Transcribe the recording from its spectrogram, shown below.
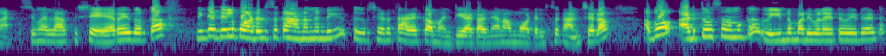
മാക്സിമം എല്ലാവർക്കും ഷെയർ ചെയ്ത് കൊടുക്കുക നിങ്ങൾക്ക് എന്തെങ്കിലും മോഡൽസ് കാണുന്നുണ്ടെങ്കിൽ തീർച്ചയായിട്ടും താഴെ കമന്റ് ചെയ്യാം കേട്ടോ ഞാൻ ആ മോഡൽസ് കാണിച്ചു തരാം അപ്പോൾ അടുത്ത ദിവസം നമുക്ക് വീണ്ടും അടിപൊളിയായിട്ട് വീഡിയോ ആയിട്ട്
